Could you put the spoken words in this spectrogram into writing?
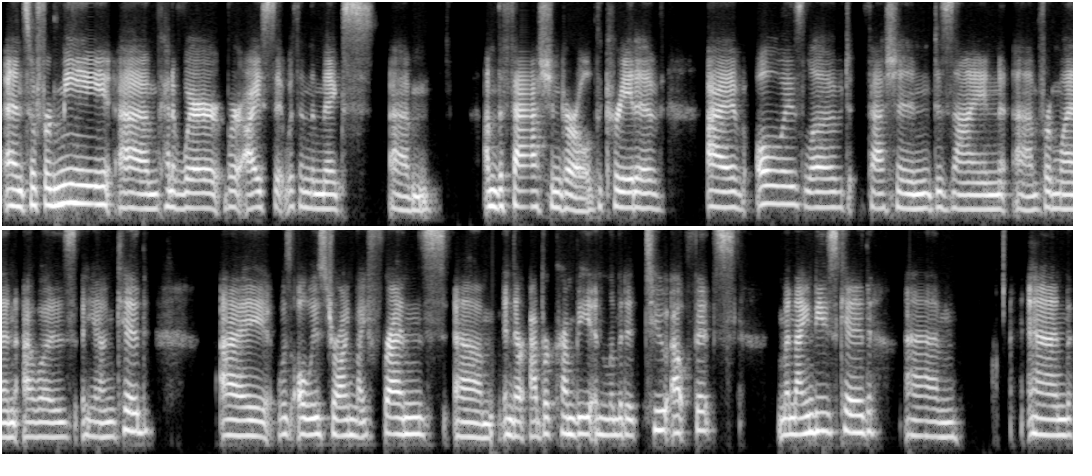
And so for me, um, kind of where where I sit within the mix, um, I'm the fashion girl, the creative. I've always loved fashion design um, from when I was a young kid. I was always drawing my friends um, in their Abercrombie and Limited Too outfits. I'm a 90s kid. Um, and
